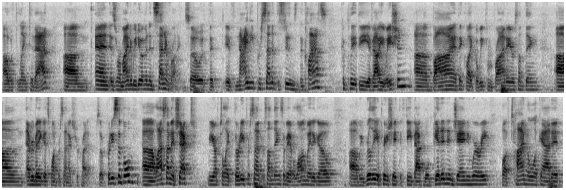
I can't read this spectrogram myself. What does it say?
uh, with the link to that. Um, and as a reminder, we do have an incentive running. So if if 90% of the students in the class complete the evaluation uh, by, I think, like a week from Friday or something, um, everybody gets 1% extra credit. So pretty simple. Uh, last time I checked, we are up to like 30% or something, so we have a long way to go. Uh, we really appreciate the feedback. We'll get it in January. We'll have time to look at it.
